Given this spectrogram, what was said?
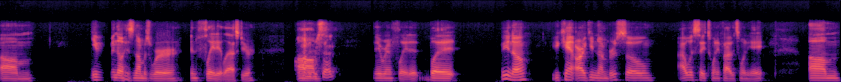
Um, even though his numbers were inflated last year, 100. Um, percent they were inflated. But you know, you can't argue numbers, so I would say 25 to 28. Um,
